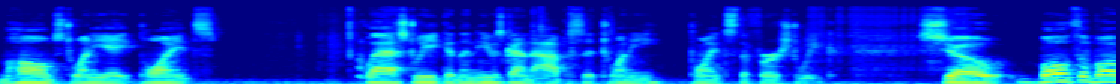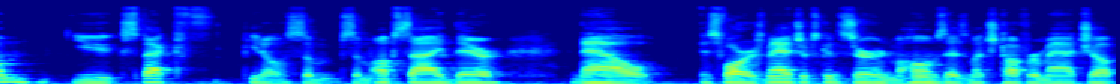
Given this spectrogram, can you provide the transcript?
Mahomes 28 points last week, and then he was kind of opposite 20 points the first week. So both of them you expect you know some some upside there. Now, as far as matchups concerned, Mahomes has much tougher matchup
